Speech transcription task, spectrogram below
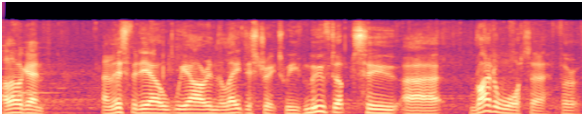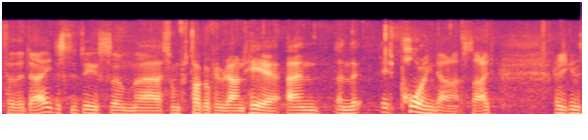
Hello again. In this video we are in the Lake District. We've moved up to uh, Rydal Water for, for the day just to do some, uh, some photography around here and, and the, it's pouring down outside. As you, can,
